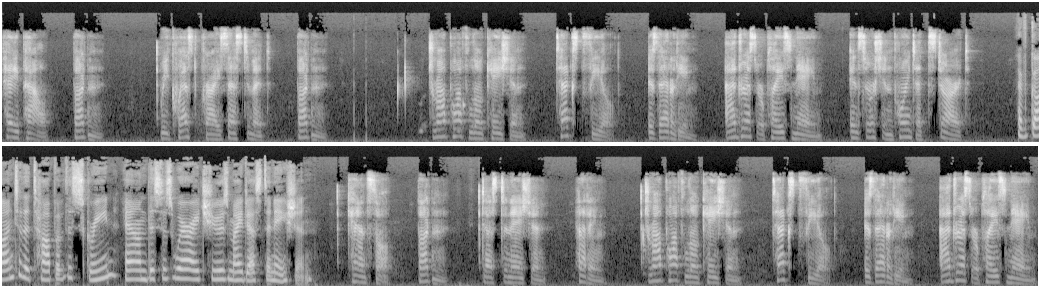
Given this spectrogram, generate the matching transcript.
PayPal. Button. Request price estimate. Button. Drop off location. Text field. Is editing. Address or place name. Insertion point at start. I've gone to the top of the screen, and this is where I choose my destination. Cancel. Button. Destination. Heading. Drop off location. Text field. Is editing. Address or place name.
